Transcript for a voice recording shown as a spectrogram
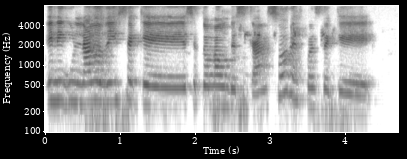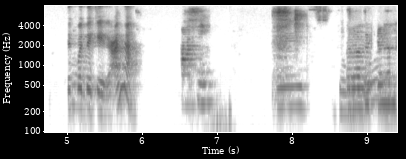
En ningún lado dice que se toma un descanso después de que, después de que gana. Ah, es John mm. Parte.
